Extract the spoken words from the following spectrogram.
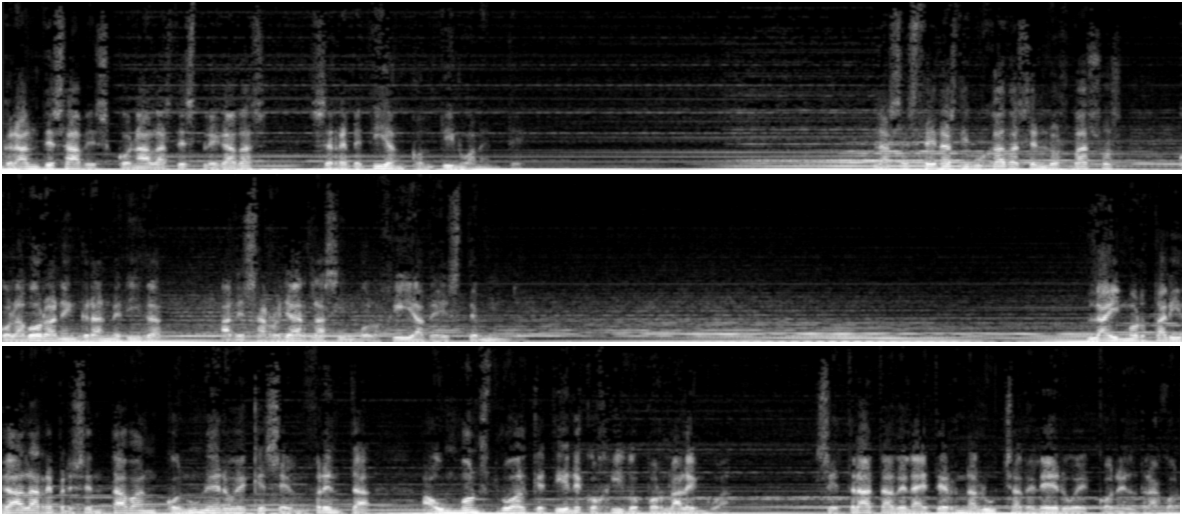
Grandes aves con alas desplegadas se repetían continuamente. Las escenas dibujadas en los vasos colaboran en gran medida a desarrollar la simbología de este mundo. La inmortalidad la representaban con un héroe que se enfrenta a un monstruo al que tiene cogido por la lengua. Se trata de la eterna lucha del héroe con el dragón.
